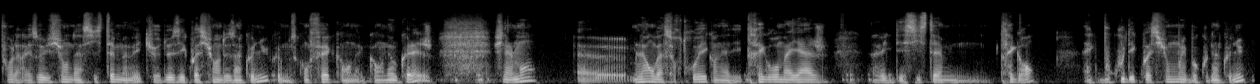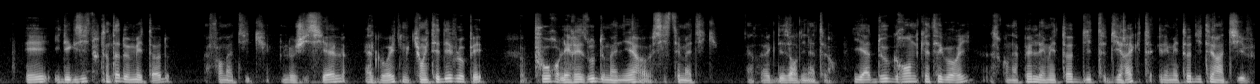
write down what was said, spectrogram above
pour la résolution d'un système avec euh, deux équations à deux inconnus, comme ce qu'on fait quand on, est, quand on est au collège, finalement, là on va se retrouver quand on a des très gros maillages avec des systèmes très grands, avec beaucoup d'équations et beaucoup d'inconnus. Et il existe tout un tas de méthodes informatiques, logiciels, algorithmes qui ont été développés pour les résoudre de manière euh, systématique avec des ordinateurs. Il y a deux grandes catégories, ce qu'on appelle les méthodes dites directes et les méthodes itératives.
